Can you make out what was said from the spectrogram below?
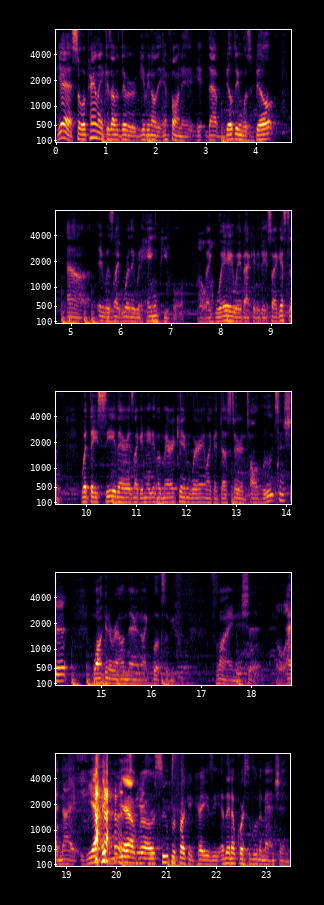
Yeah, so apparently, because I was they were giving all the info on it, it that building was built. Uh, it was like where they would hang people, Oh, like wow. way way back in the day. So I guess the what they see there is like a Native American wearing like a duster and tall boots and shit, walking around there, and like books would be f- flying and shit. Oh, wow. At night, yeah, yeah, bro, super fucking crazy. And then of course the Luna Mansion.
